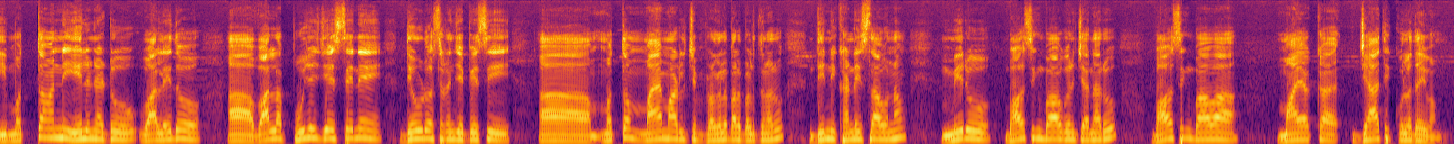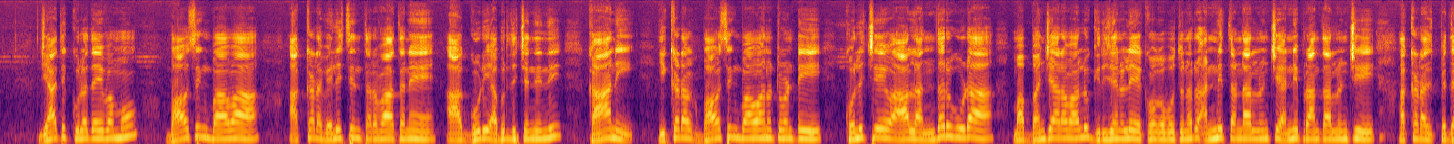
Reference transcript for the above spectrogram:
ఈ మొత్తం అన్ని ఏలినట్టు వాళ్ళేదో వాళ్ళ పూజ చేస్తేనే దేవుడు వస్తాడని చెప్పేసి మొత్తం మాయమాటలు చెప్పి ప్రగలభాలు పలుకుతున్నారు. దీన్ని ఖండిస్తూ ఉన్నాం. మీరు భావసింగ్ బావ గురించి అన్నారు. భావసింగ్ బావ మా యొక్క జాతి కులదైవం. జాతి కులదైవము భావసింగ్ బావ అక్కడ వెలిసిన తర్వాతనే ఆ గుడి అభివృద్ధి చెందింది. కానీ ఇక్కడ భావసింగ్ బావ అన్నటువంటి కొలిచే వాళ్ళందరూ కూడా మా బంజారా వాళ్ళు గిరిజనులే ఎక్కువగా పోతున్నారు. అన్ని తండాల నుంచి అన్ని ప్రాంతాల నుంచి అక్కడ పెద్ద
